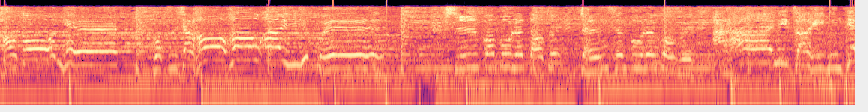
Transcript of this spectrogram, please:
好多年，我只想好好爱一回。时光不能倒退，人生不能后悔，爱你在明天。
